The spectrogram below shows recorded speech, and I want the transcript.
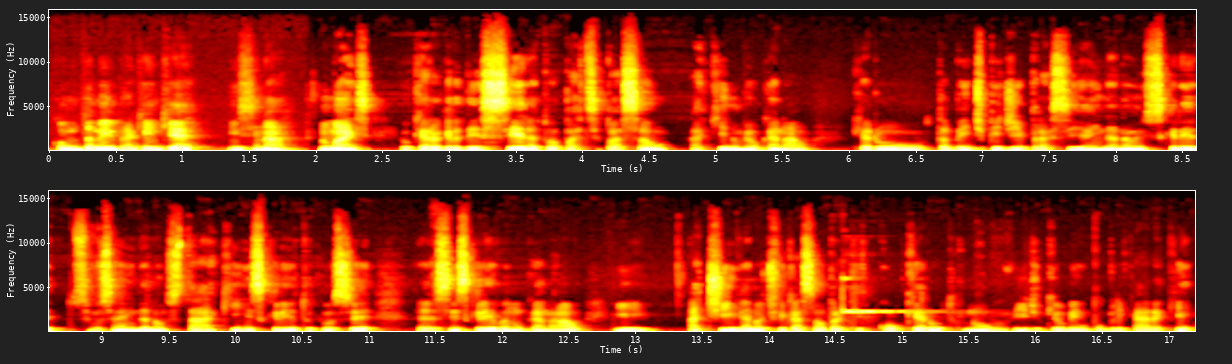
como também para quem quer ensinar. No mais, eu quero agradecer a tua participação aqui no meu canal quero também te pedir para se ainda não inscrito, se você ainda não está aqui inscrito, que você é, se inscreva no canal e ative a notificação para que qualquer outro novo vídeo que eu venha publicar aqui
